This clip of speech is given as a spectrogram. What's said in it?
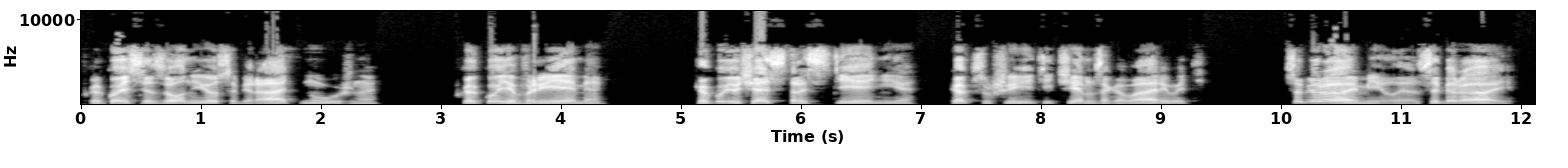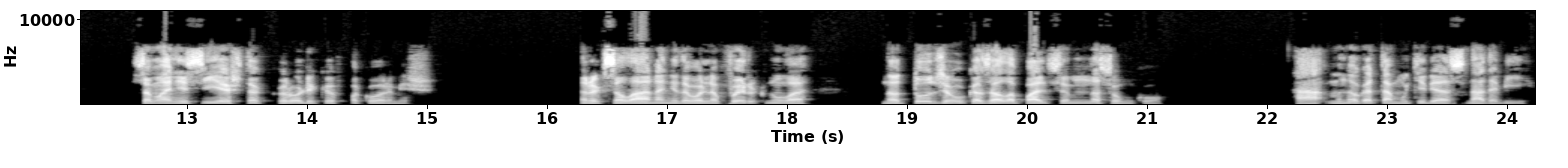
в какой сезон ее собирать нужно, в какое время, какую часть растения, как сушить и чем заговаривать. Собирай, милая, собирай. Сама не съешь, так кроликов покормишь. Роксолана недовольно фыркнула, но тут же указала пальцем на сумку. — А много там у тебя снадобий?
